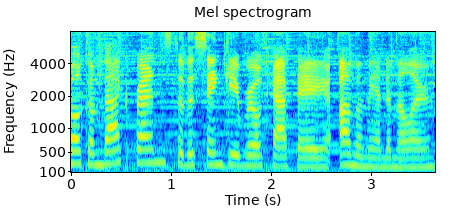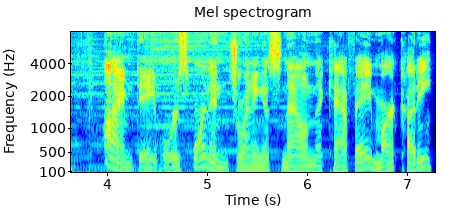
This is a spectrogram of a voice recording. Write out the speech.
Welcome back, friends, to the St. Gabriel Cafe. I'm Amanda Miller. I'm Dave Orsborn, and joining us now in the cafe, Mark Huddy,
